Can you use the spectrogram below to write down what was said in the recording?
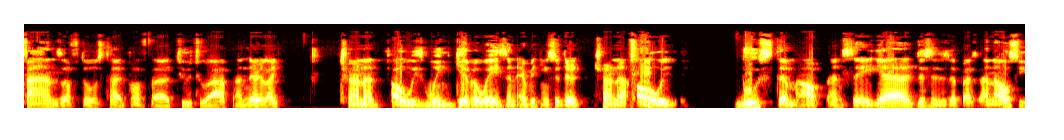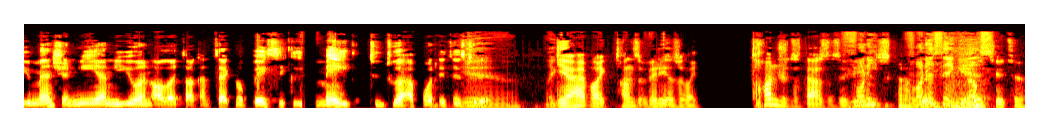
fans of those type of uh, tutu app and they're like trying to always win giveaways and everything so they're trying to always boost them up and say yeah this is the best and also you mentioned me and you and all I talk on techno basically made tutu app what it is today Yeah, like yeah, I have like tons of videos with like hundreds of thousands of Funny- views. Kinda funny weird. thing You know, is- Tutu.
